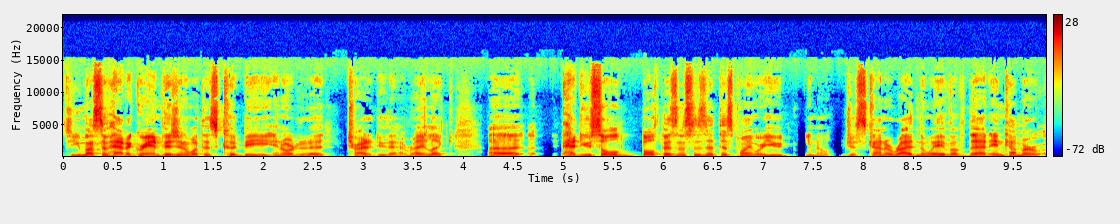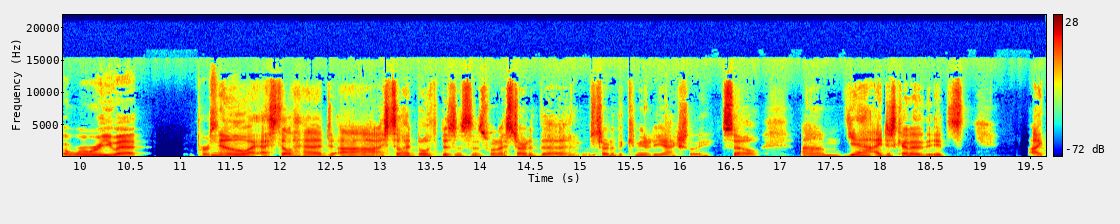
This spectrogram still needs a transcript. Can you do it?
So you must have had a grand vision of what this could be in order to try to do that, right? Like, uh, had you sold both businesses at this point? Were you, you know, just kind of riding the wave of that income, or, or where were you at personally? No, I, I still had uh, I still had both businesses when I started the started the community actually. So um, yeah, I just kind of it's I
